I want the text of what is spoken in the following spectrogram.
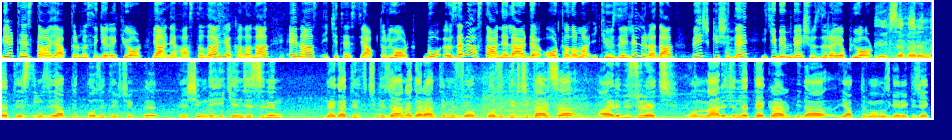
bir test daha yaptırması gerekiyor. Yani hastalığa yakalanan en az 2 test yaptırıyor. Bu özel hastanelerde ortalama 250 liradan 5 kişi de 2500 lira yapıyor. İlk seferinde testimizi yaptık pozitif çıktı. E şimdi ikincisinin negatif çıkacağına garantimiz yok. Pozitif çıkarsa ayrı bir süreç. Onun haricinde tekrar bir daha yaptırmamız gerekecek.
